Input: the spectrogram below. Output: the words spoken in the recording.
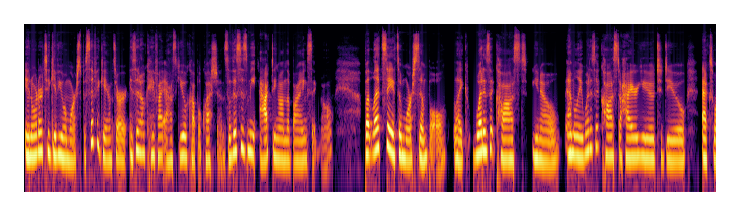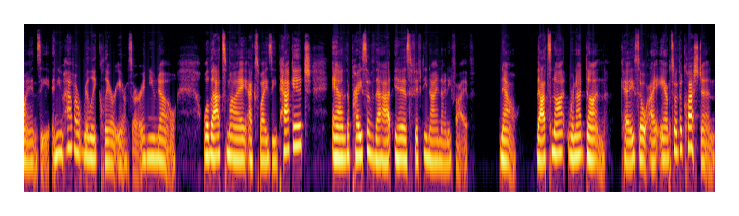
in order to give you a more specific answer, is it okay if I ask you a couple questions? So, this is me acting on the buying signal. But let's say it's a more simple, like, what does it cost? You know, Emily, what does it cost to hire you to do X, Y, and Z? And you have a really clear answer and you know, well, that's my XYZ package. And the price of that is $59.95. Now, that's not, we're not done. Okay. So I answer the question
